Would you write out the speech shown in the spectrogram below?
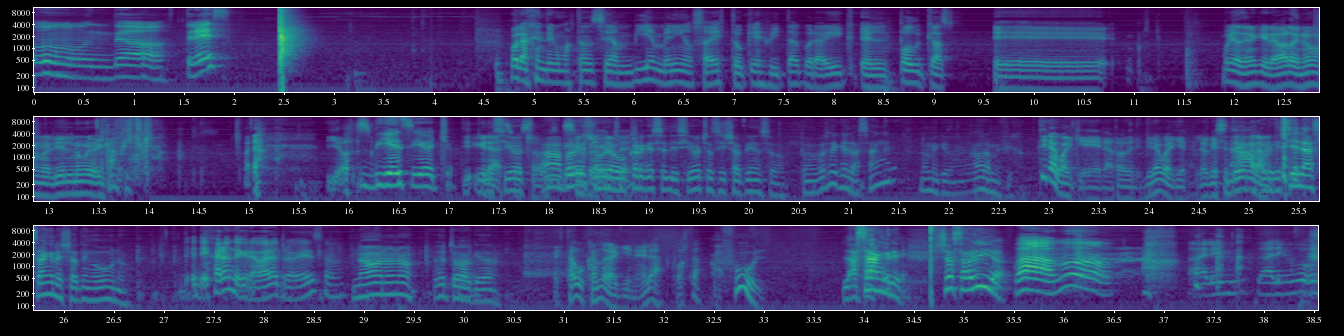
Un, dos, tres. Hola gente, ¿cómo están? Sean bienvenidos a esto que es Bitácora Geek, el podcast. eh, Voy a tener que grabar de nuevo, me olvidé el número del capítulo. Pará. Dios. 18. Gracias. 18. Saúl, Ah, por siempre eso voy a buscar eso. que es el 18 si ya pienso. Pero me parece que es la sangre. No me quedo. Ahora me fijo. Tira cualquiera, Rodri, tira cualquiera. Lo que se te venga a la porque mente. si es la sangre ya tengo uno. ¿De- ¿Dejaron de grabar otra vez? o? No, no, no. Esto va a quedar. ¿Está buscando la quinela? ¿Posta? A full. La sangre. Yo sabía. ¡Vamos! Dale, dale vos.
